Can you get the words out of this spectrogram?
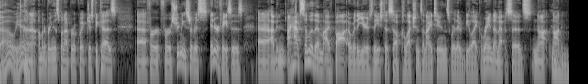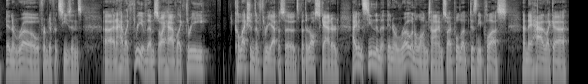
Oh yeah, And, uh, I'm going to bring this one up real quick, just because uh, for for streaming service interfaces, uh, I've been I have some of them I've bought over the years. They used to sell collections on iTunes where they would be like random episodes, not not in a row from different seasons. Uh, and I have like three of them, so I have like three collections of three episodes, but they're all scattered. I haven't seen them in a row in a long time, so I pulled up Disney Plus, and they had like a.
